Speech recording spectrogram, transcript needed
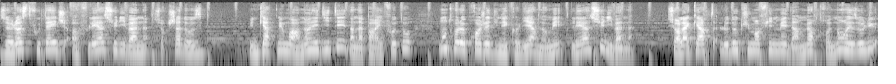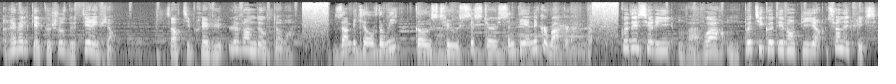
The Lost Footage of Leah Sullivan sur Shadows. Une carte mémoire non éditée d'un appareil photo montre le projet d'une écolière nommée Leah Sullivan. Sur la carte, le document filmé d'un meurtre non résolu révèle quelque chose de terrifiant. Sortie prévue le 22 octobre. Zombie Kill of the Week goes to Sister Cynthia Knickerbocker. Côté série, on va avoir Mon petit côté vampire sur Netflix.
